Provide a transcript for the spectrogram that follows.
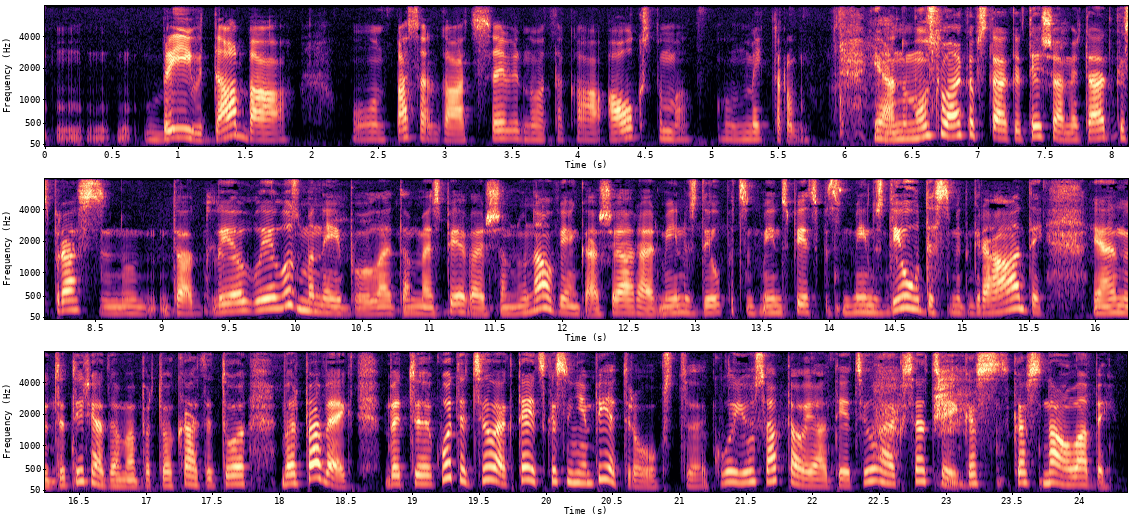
brīvi dabā un pasargāt sevi no kā, augstuma un mitruma. Jā, nu mūsu laikapstākļi tiešām ir tādi, kas prasa nu, tādu lielu, lielu uzmanību, lai tam mēs pievēršam. Nu, nav vienkārši ārā ir mīnus 12, mīnus 15, mīnus 20 grādi. Jā, nu, tad ir jādomā par to, kā to var paveikt. Bet eh, ko tad cilvēki teica, kas viņiem pietrūkst? Ko jūs aptaujāt tie cilvēki sacīja, kas, kas nav labi?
